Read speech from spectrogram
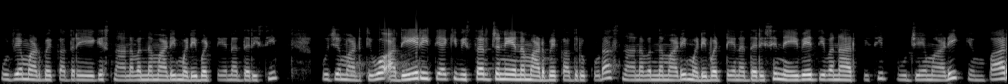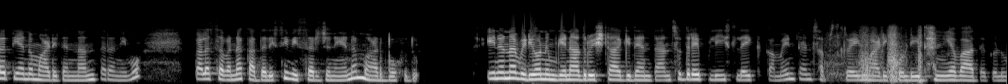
ಪೂಜೆ ಮಾಡಬೇಕಾದ್ರೆ ಹೇಗೆ ಸ್ನಾನವನ್ನು ಮಾಡಿ ಮಡಿಬಟ್ಟೆಯನ್ನು ಧರಿಸಿ ಪೂಜೆ ಮಾಡ್ತೀವೋ ಅದೇ ರೀತಿಯಾಗಿ ವಿಸರ್ಜನೆಯನ್ನು ಮಾಡಬೇಕಾದ್ರೂ ಕೂಡ ಸ್ನಾನವನ್ನು ಮಾಡಿ ಮಡಿಬಟ್ಟೆಯನ್ನು ಧರಿಸಿ ನೈವೇದ್ಯವನ್ನು ಅರ್ಪಿಸಿ ಪೂಜೆ ಮಾಡಿ ಕೆಂಪಾರತಿಯನ್ನು ಮಾಡಿದ ನಂತರ ನೀವು ಕಳಸವನ್ನು ಕದಲಿಸಿ ವಿಸರ್ಜನೆಯನ್ನು ಮಾಡಬಹುದು. ಈ ವಿಡಿಯೋ ವಿಡಿಯೋ ನಿಮಗೇನಾದರೂ ಇಷ್ಟ ಆಗಿದೆ ಅಂತ ಅನಿಸಿದ್ರೆ please like comment and subscribe ಮಾಡಿಕೊಳ್ಳಿ. ಧನ್ಯವಾದಗಳು.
